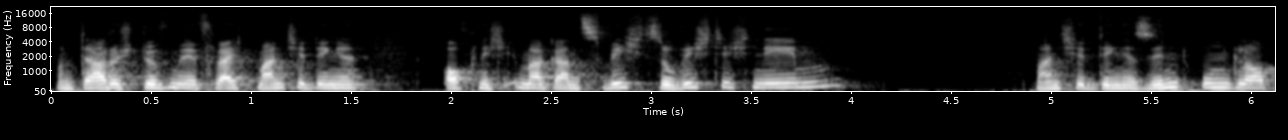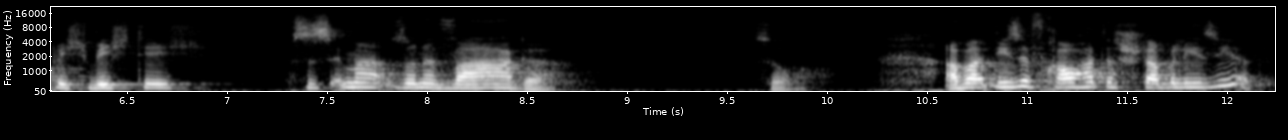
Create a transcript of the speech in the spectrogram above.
Und dadurch dürfen wir vielleicht manche Dinge auch nicht immer ganz wichtig, so wichtig nehmen. Manche Dinge sind unglaublich wichtig. Es ist immer so eine Waage. So. Aber diese Frau hat das stabilisiert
